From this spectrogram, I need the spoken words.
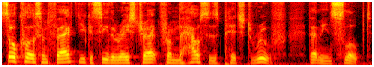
So close, in fact, you could see the racetrack from the house's pitched roof. That means sloped.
